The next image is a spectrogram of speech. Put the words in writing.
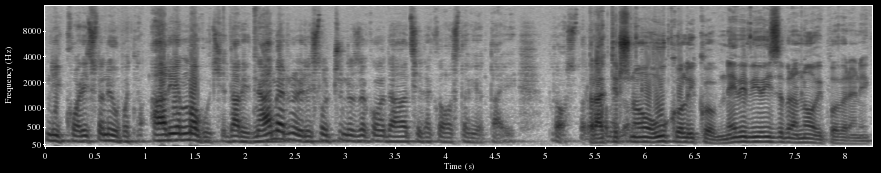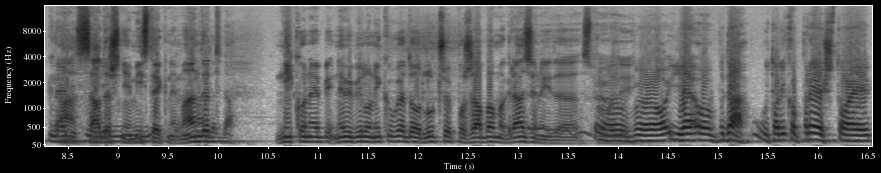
ni korisno ni uputno, ali je moguće da li namerno ili slučajno zakonodavac je dakle ostavio taj prostor. Praktično ukoliko ne bi bio izabran novi poverenik, ne a sadašnjem istekne mandat, da, da niko ne bi, ne bi bilo nikoga da odlučuje po žabama građana i da sprovodi? Je, da, utoliko pre što je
